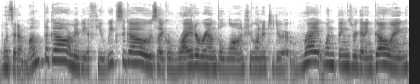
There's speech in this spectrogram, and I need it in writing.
was it a month ago or maybe a few weeks ago? It was like right around the launch. We wanted to do it right when things were getting going.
